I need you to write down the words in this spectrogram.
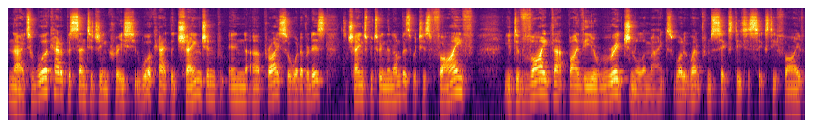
Now, to work out a percentage increase, you work out the change in, in uh, price or whatever it is, the change between the numbers, which is 5. You divide that by the original amount. Well, it went from 60 to 65,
